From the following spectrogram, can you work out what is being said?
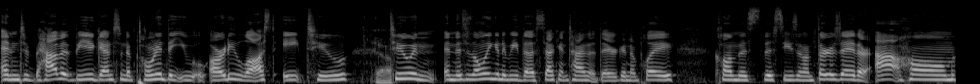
and to have it be against an opponent that you already lost 8-2 Yeah. to and and this is only going to be the second time that they're going to play Columbus this season on Thursday. They're at home.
